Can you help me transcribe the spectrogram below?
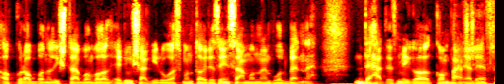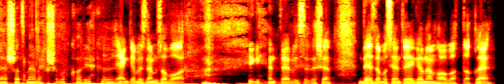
akkor abban a listában valaki, egy újságíró azt mondta, hogy az én számon nem volt benne. De hát ez még a kampány Más előtt. már meg sem akarják. Engem ez nem zavar. Igen, természetesen. De ez nem azt jelenti, hogy engem nem hallgattak le.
